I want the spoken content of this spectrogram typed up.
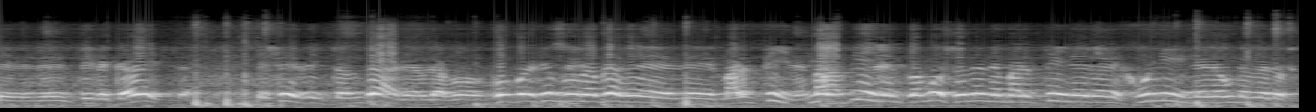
de, de Pibe Cabeza. Ese es Ritondale, hablas vos. Vos, por ejemplo, me hablas de, de Martínez. Martínez, sí. el famoso nene Martínez, era de Junín, era uno de los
